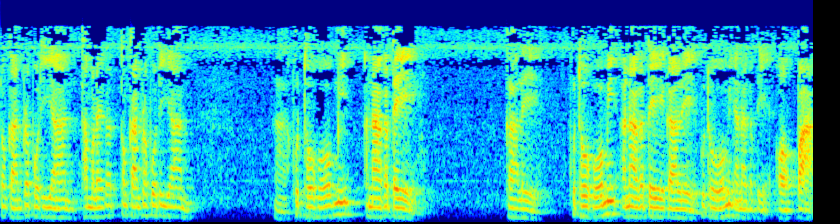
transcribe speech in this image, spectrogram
ต้องการพระโพธิญาณทำอะไรก็ต้องการพระโพธิญาณพุทโธโหมิอนาคเต กาเล พุทโธโหมิอนาคเต กาเล พุทโธโหมิอนาคเตออกปาก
